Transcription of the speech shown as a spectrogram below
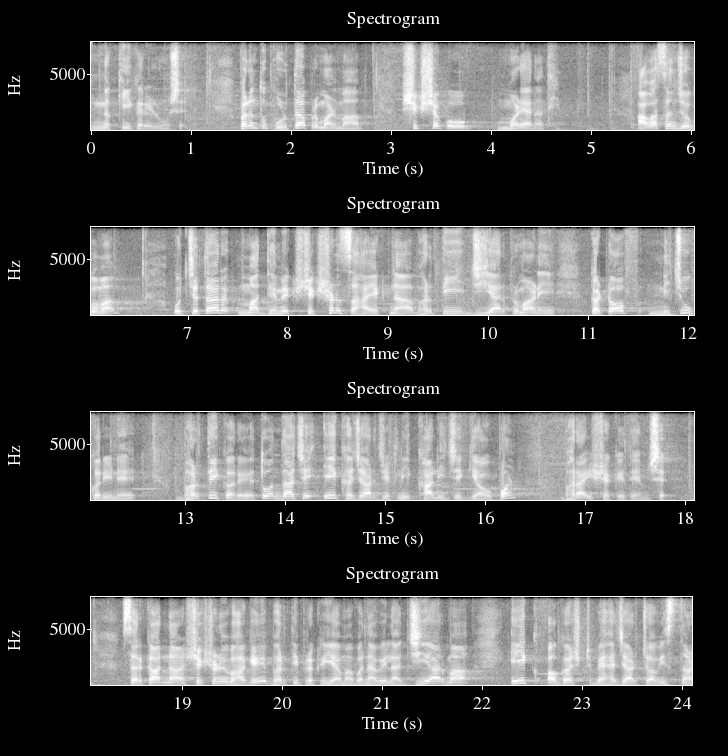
નક્કી કરેલું છે. પરંતુ પૂરતા પ્રમાણમાં શિક્ષકો મળ્યા નથી. આવા સંજોગોમાં ઉચ્ચતર માધ્યમિક શિક્ષણ સહાયકના ભરતી જીઆર પ્રમાણે કટ ઓફ નીચું કરીને ભરતી કરે તો અંદાજે એક હજાર જેટલી ખાલી જગ્યાઓ પણ ભરાઈ શકે તેમ છે. સરકારના શિક્ષણ વિભાગે ભરતી પ્રક્રિયામાં બનાવેલા જીઆરમાં એક ઓગસ્ટ બે હજાર ચોવીસના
